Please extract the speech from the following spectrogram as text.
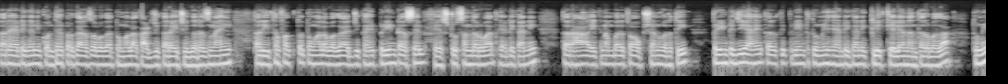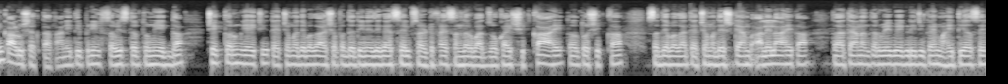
तर ह्या ठिकाणी कोणत्याही प्रकारचं बघा तुम्हाला काळजी करायची गरज नाही. तर इथं फक्त तुम्हाला बघा जी काही प्रिंट असेल फेस टू संदर्भात ह्या ठिकाणी. तर हा एक नंबरचा ऑप्शनवरती प्रिंट जी आहे तर ती प्रिंट तुम्ही ह्या ठिकाणी क्लिक केल्यानंतर बघा तुम्ही काढू शकतात. आणि ती प्रिंट सविस्तर तुम्ही एकदा चेक करून घ्यायची. त्याच्यामध्ये बघा अशा पद्धतीने जे काही सेल्फ सर्टिफाय संदर्भात जो काही शिक्का आहे तर तो शिक्का सध्या बघा त्याच्यामध्ये स्टॅम्प आलेला आहे का? तर त्यानंतर वेगवेगळी जी काही माहिती असेल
